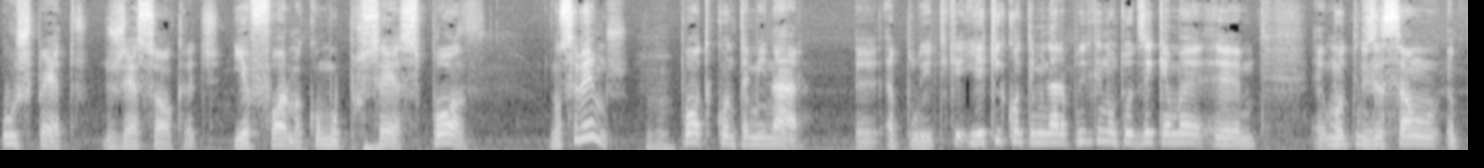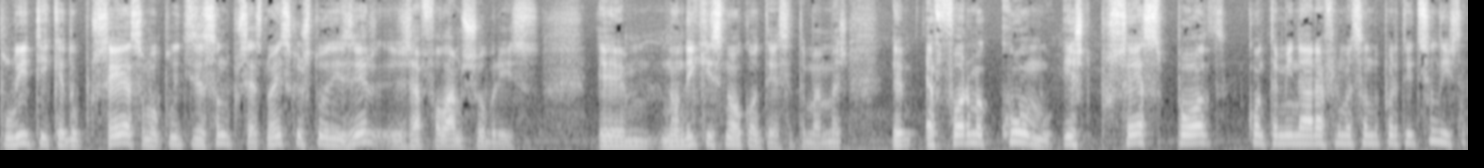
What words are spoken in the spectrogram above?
o espectro do José Sócrates e a forma como o processo pode, não sabemos, uhum. pode contaminar a política, e aqui contaminar a política não estou a dizer que é uma, eh, uma utilização política do processo, uma politização do processo. Não é isso que eu estou a dizer, já falámos sobre isso. Eh, não digo que isso não aconteça também, mas a forma como este processo pode contaminar a afirmação do Partido Socialista.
